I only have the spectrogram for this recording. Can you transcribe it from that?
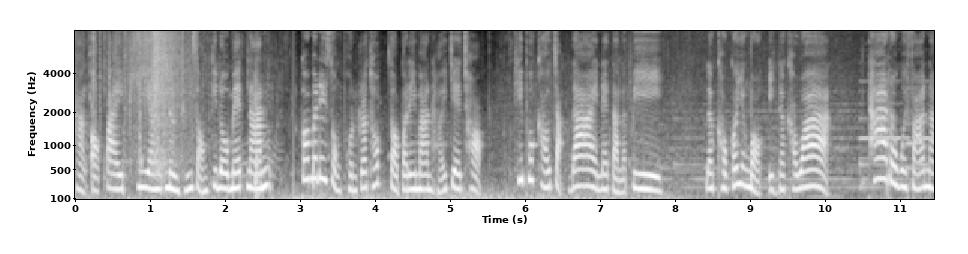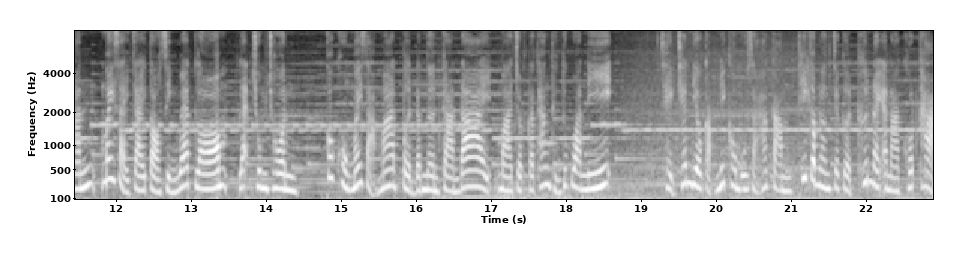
ห่างออกไปเพียง 1-2 กิโลเมตรนั้น ก็ไม่ได้ส่งผลกระทบต่อปริมาณหอยเจช็อปที่พวกเขาจับได้ในแต่ละปี แล้วเขาก็ยังบอกอีกนะคะว่า ถ้าถ้าโรงไฟฟ้านั้นไม่ใส่ใจต่อสิ่งแวดล้อมและชุมชน ก็คงไม่สามารถเปิดดำเนินการได้มาจนกระทั่งถึงทุกวันนี้เชกเช่นเดียวกับนิคมอุตสาหกรรมที่กำลังจะเกิดขึ้นในอนาคตค่ะ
